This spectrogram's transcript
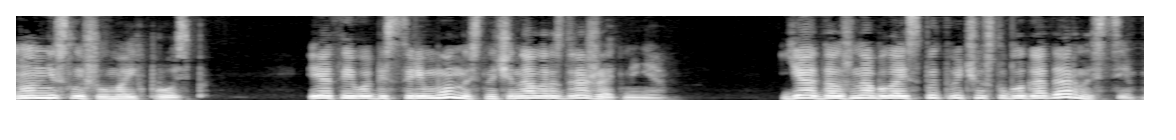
Но он не слышал моих просьб, и эта его бесцеремонность начинала раздражать меня. Я должна была испытывать чувство благодарности,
